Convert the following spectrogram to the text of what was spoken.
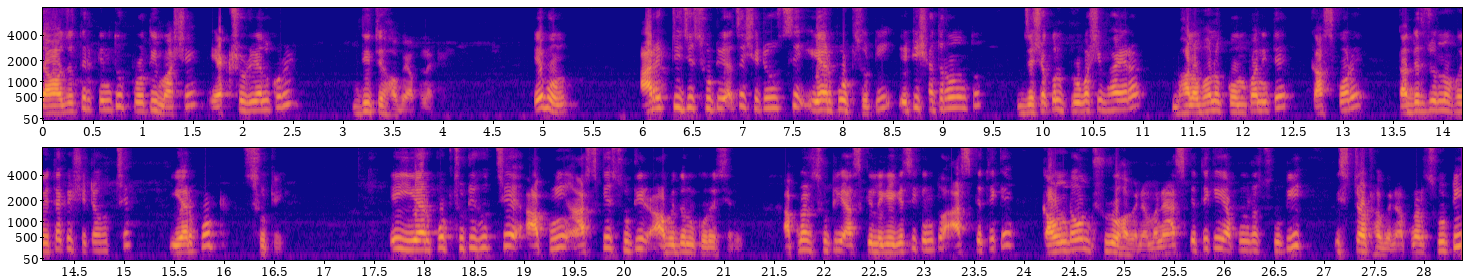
যাওয়াজাতের কিন্তু প্রতি মাসে একশো রিয়াল করে দিতে হবে আপনাকে। এবং আরেকটি যে ছুটি আছে সেটা হচ্ছে এয়ারপোর্ট ছুটি। এটি সাধারণত যে সকল প্রবাসী ভাইয়েরা ভালো ভালো কোম্পানিতে কাজ করে, তাদের জন্য হয়ে থাকে সেটা হচ্ছে এয়ারপোর্ট ছুটি। এই এয়ারপোর্ট ছুটি হচ্ছে আপনি আজকে ছুটির আবেদন করেছেন। আপনার ছুটি আজকে লেগে গেছে কিন্তু আজকে থেকে কাউন্টডাউন শুরু হবে না। মানে আজকে থেকেই আপনার ছুটি স্টার্ট হবে না। আপনার ছুটি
